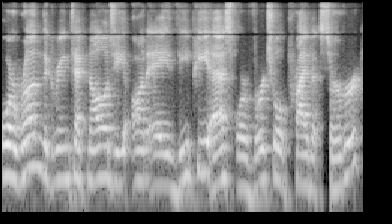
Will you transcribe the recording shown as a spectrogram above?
or run the green technology on a VPS or virtual private server,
